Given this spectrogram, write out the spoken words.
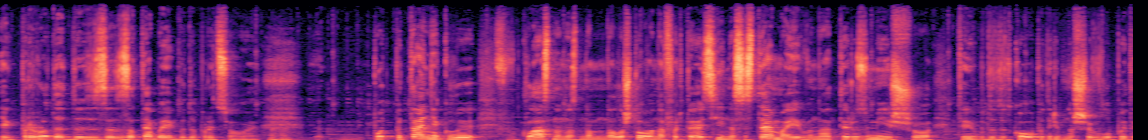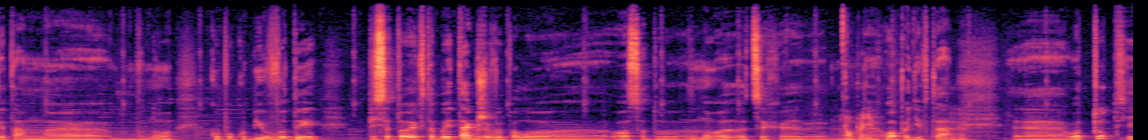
як природа за, тебе якби допрацьовує. От питання, коли класно налаштована фертигаційна система, і вона ти розумієш, що тобі додатково потрібно ще влупити там е, ну, купу кубів води. Після того, як в тебе і так вже випало е, осаду, ну, е, цих е, Опадів. опадів та? Е, От тут і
